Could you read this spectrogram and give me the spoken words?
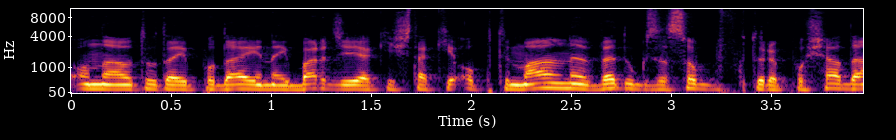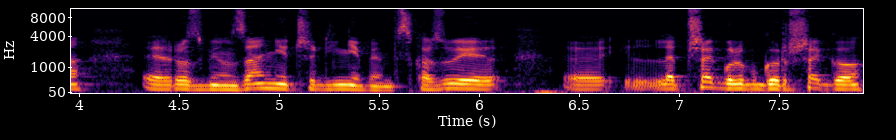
ona tutaj podaje najbardziej jakieś takie optymalne według zasobów, które posiada e, rozwiązanie, czyli nie wiem, wskazuje e, lepszego lub gorszego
